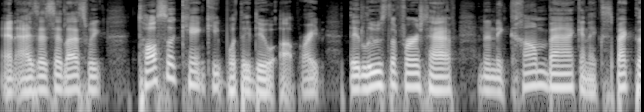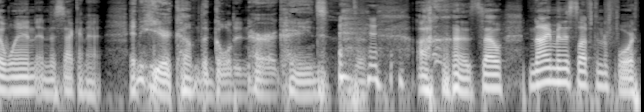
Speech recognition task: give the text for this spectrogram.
And as I said last week, Tulsa can't keep what they do up, right? They lose the first half and then they come back and expect the win in the second half. And here come the Golden Hurricanes. uh, so nine minutes left in the fourth.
